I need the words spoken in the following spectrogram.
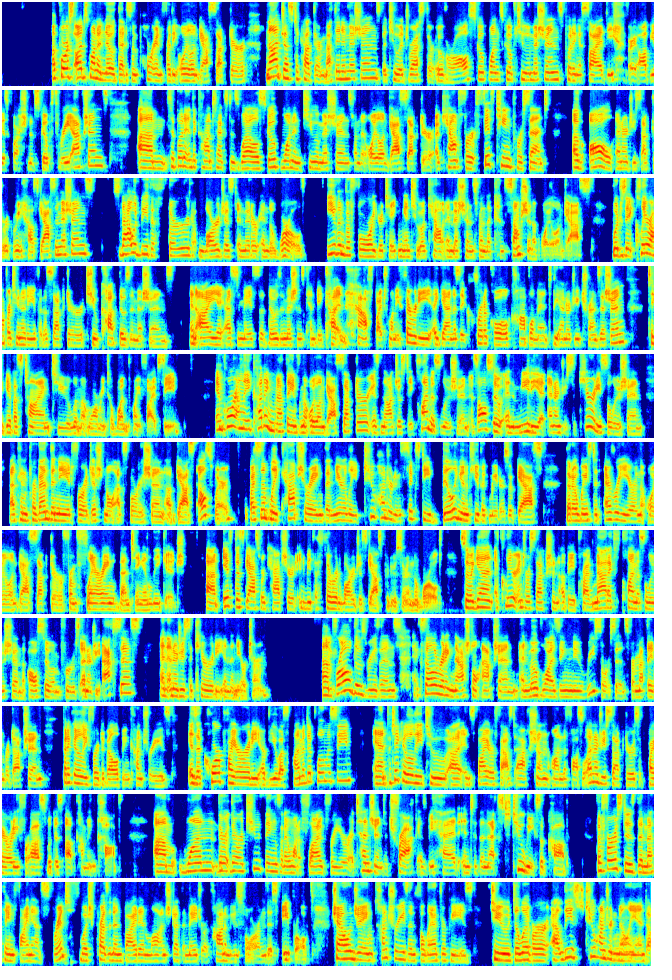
Of course, I just want to note that it's important for the oil and gas sector not just to cut their methane emissions, but to address their overall scope one, scope two emissions, putting aside the very obvious question of scope three actions. Um, to put it into context as well, scope one and two emissions from the oil and gas sector account for 15% of all energy sector greenhouse gas emissions. So that would be the third largest emitter in the world, even before you're taking into account emissions from the consumption of oil and gas which is a clear opportunity for the sector to cut those emissions. And IEA estimates that those emissions can be cut in half by 2030, again, as a critical complement to the energy transition to give us time to limit warming to 1.5 C. Importantly, cutting methane from the oil and gas sector is not just a climate solution, it's also an immediate energy security solution that can prevent the need for additional exploration of gas elsewhere by simply capturing the nearly 260 billion cubic meters of gas that are wasted every year in the oil and gas sector from flaring, venting, and leakage. Um, if this gas were captured, it'd be the third largest gas producer in the world. So again, a clear intersection of a pragmatic climate solution that also improves energy access and energy security in the near term. Um, for all of those reasons, accelerating national action and mobilizing new resources for methane reduction, particularly for developing countries, is a core priority of US climate diplomacy. And particularly to uh, inspire fast action on the fossil energy sector is a priority for us with this upcoming COP. Um, one, there, there are two things that I want to flag for your attention to track as we head into the next two weeks of COP. The first is the methane finance sprint, which President Biden launched at the Major Economies Forum this April, challenging countries and philanthropies to deliver at least $200 million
